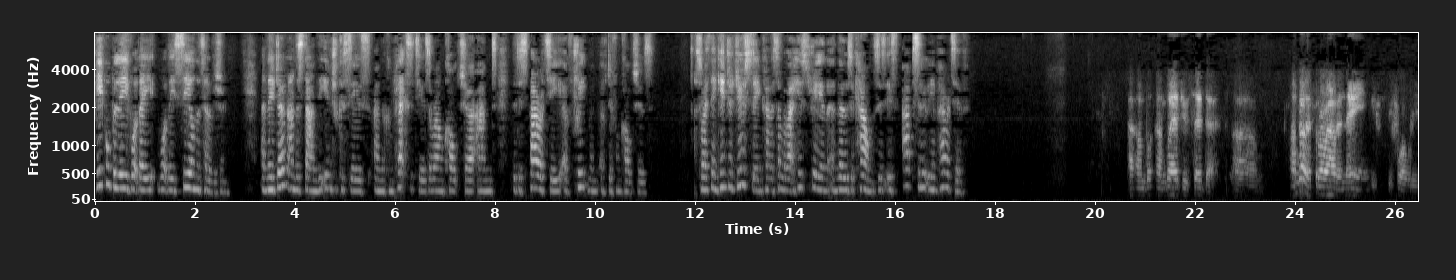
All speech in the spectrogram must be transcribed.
People believe what they, what they see on the television, and they don't understand the intricacies and the complexities around culture and the disparity of treatment of different cultures. So I think introducing kind of some of that history and, and those accounts is, is absolutely imperative. I'm, I'm glad you said that. Um, I'm going to throw out a name before we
